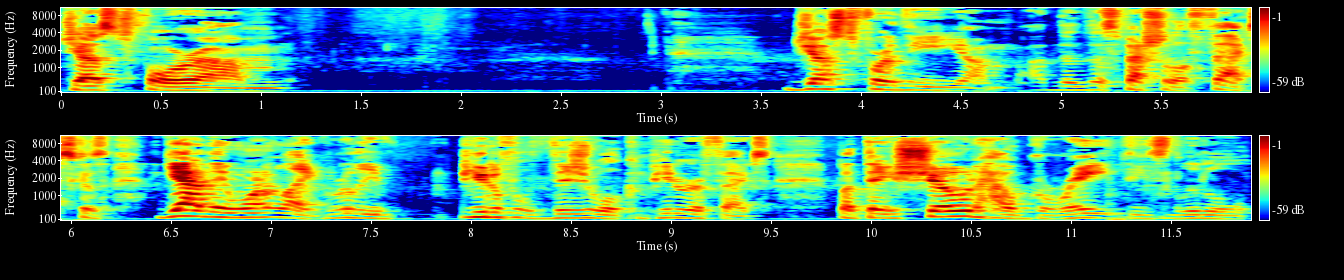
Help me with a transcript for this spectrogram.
just for um, just for the um, the, the special effects because yeah they weren't like really beautiful visual computer effects but they showed how great these little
